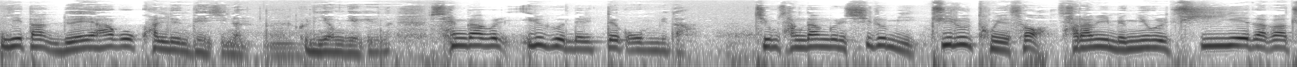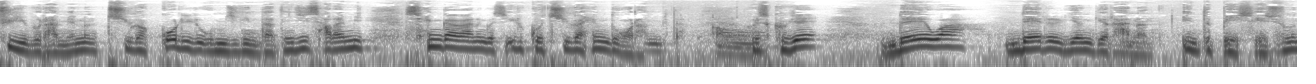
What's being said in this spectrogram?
이게 다 뇌하고 관련되지는 그런 영역이거든요. 생각을 읽어낼 때가 옵니다. 지금 상당한 거는 실험이 쥐를 통해서 사람의 명령을 쥐에다가 주입을 하면은 쥐가 꼬리를 움직인다든지 사람이 생각하는 것을 읽고 쥐가 행동을 합니다. 그래서 그게 뇌와 뇌를 연결하는 인터페이스 해주는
